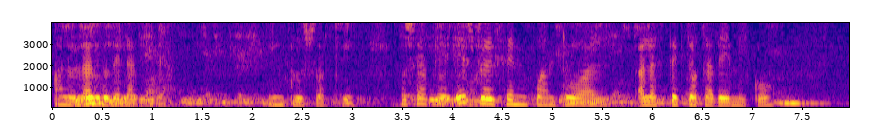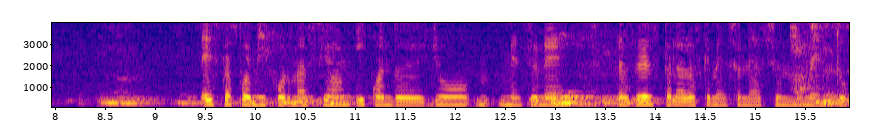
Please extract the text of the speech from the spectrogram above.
a lo largo de la vida, incluso aquí. O sea que esto es en cuanto al, al aspecto académico. Esta fue mi formación y cuando yo mencioné las breves palabras que mencioné hace un momento,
